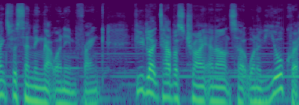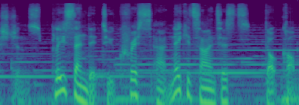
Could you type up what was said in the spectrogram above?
Thanks for sending that one in, Frank. If you'd like to have us try and answer one of your questions, please send it to chris at nakedscientists.com.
